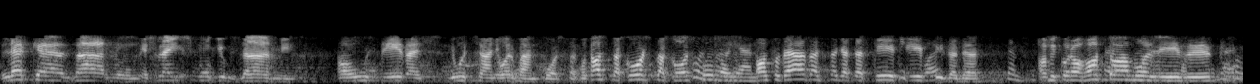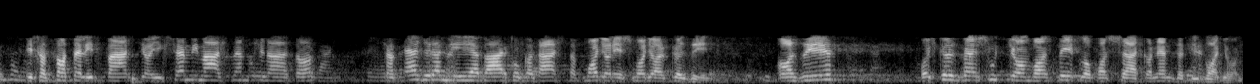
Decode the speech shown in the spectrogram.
le kell zárnunk, és le is fogjuk zárni a 20 éves Gyurcsány Orbán korszakot. Azt a korszakot, azt az elvesztegetett két évtizedet, amikor a hatalmon lévők és a szatellit pártjaik semmi más nem csináltak, csak egyre mélyebb árkokat ástak magyar és magyar közé. Azért, hogy közben sutyonban szétlophassák a nemzeti vagyon.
